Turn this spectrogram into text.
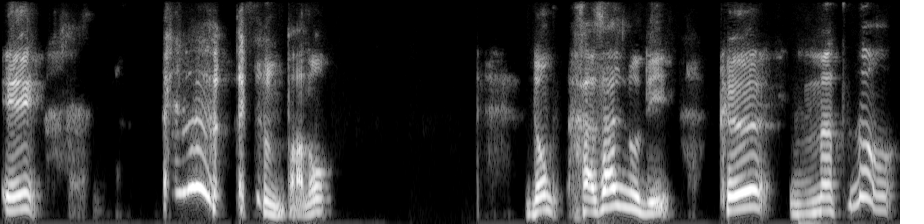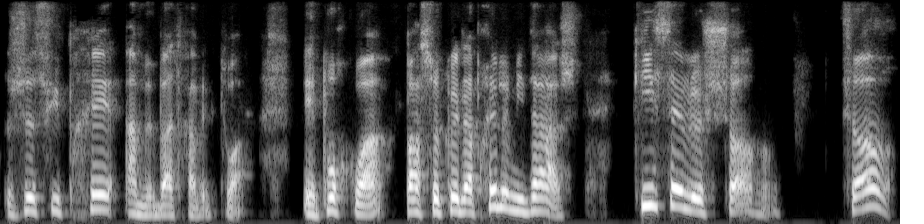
Et, pardon, donc, Chazal nous dit que maintenant, je suis prêt à me battre avec toi. Et pourquoi? Parce que d'après le Midrash, qui c'est le Shor? Shor,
